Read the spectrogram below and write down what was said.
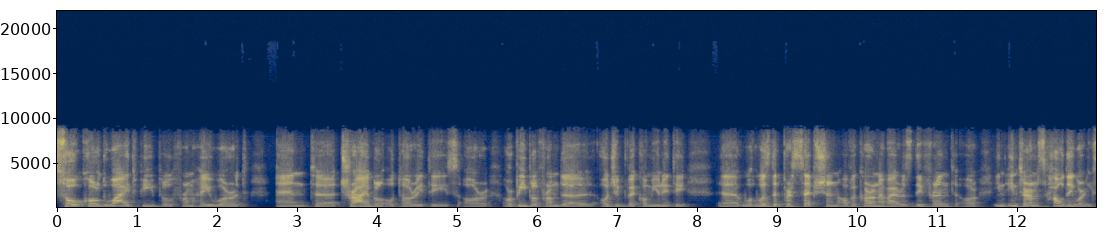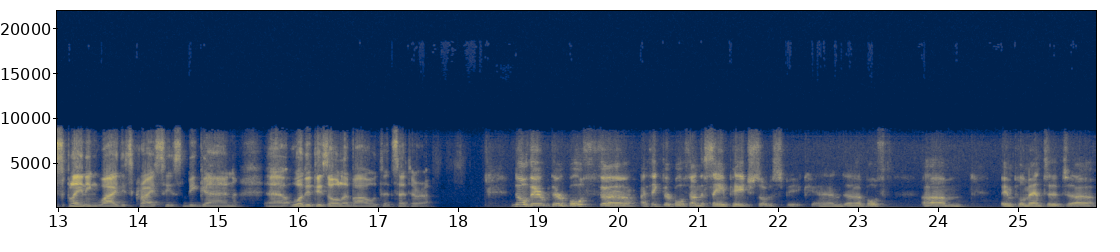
so-called white people from Hayward and uh, tribal authorities or or people from the Ojibwe community. Uh, was the perception of a coronavirus different, or in, in terms how they were explaining why this crisis began, uh, what it is all about, etc.? No, they're they're both. Uh, I think they're both on the same page, so to speak, and uh, both um, implemented uh,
